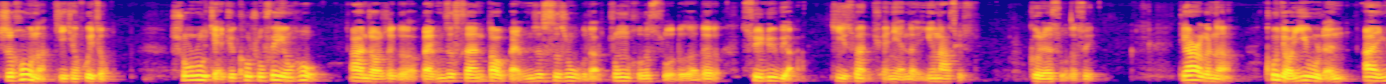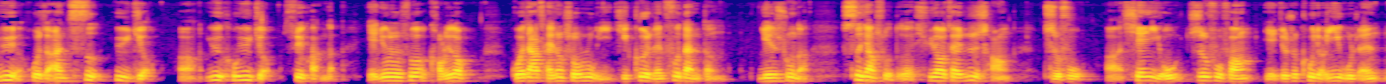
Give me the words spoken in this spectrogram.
之后呢，进行汇总，收入减去扣除费用后，按照这个百分之三到百分之四十五的综合所得的税率表计算全年的应纳税个人所得税。第二个呢，扣缴义务人按月或者按次预缴啊，预扣预缴税款的，也就是说，考虑到国家财政收入以及个人负担等因素呢。四项所得需要在日常支付啊，先由支付方，也就是扣缴义务人，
